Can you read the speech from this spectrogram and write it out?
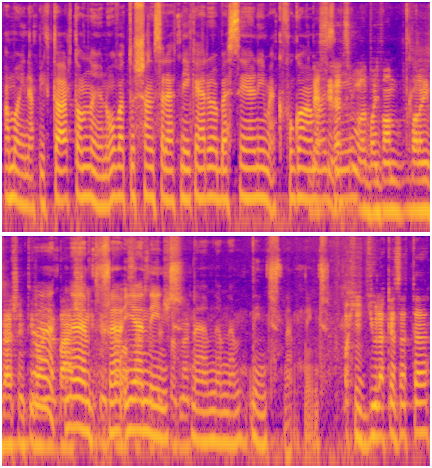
a mai napig tartom, nagyon óvatosan szeretnék erről beszélni, megfogalmazni. Beszélhetsz róla, vagy van valami versenytilalmi? Hát, nem, se, ilyen nincs. Nem, nem, nem, nincs, nem, nincs. A híd gyülekezete,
